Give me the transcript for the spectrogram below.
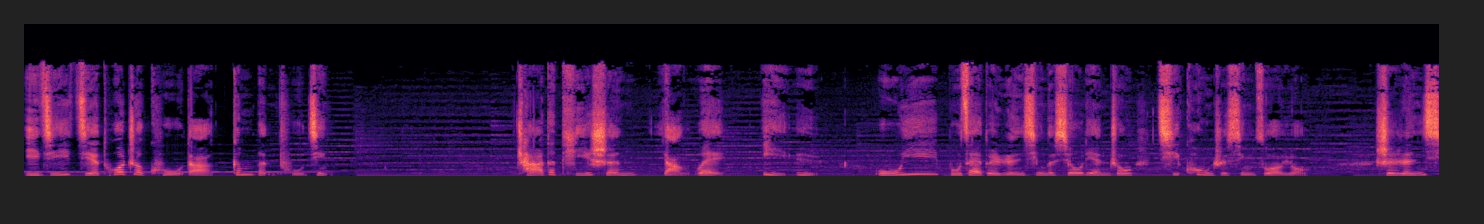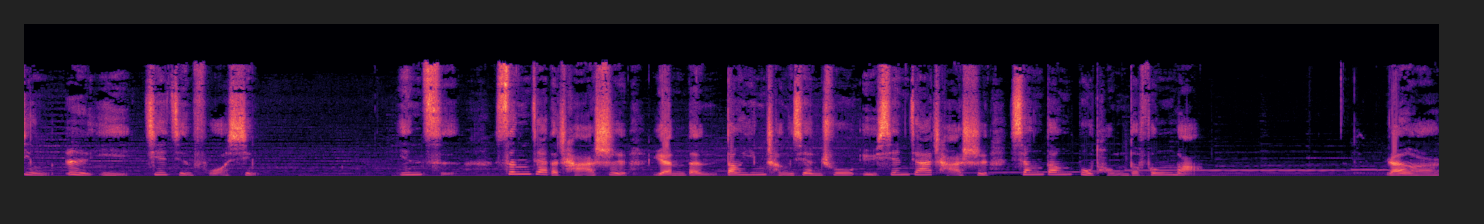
以及解脱这苦的根本途径。茶的提神、养胃、抑郁，无一不在对人性的修炼中起控制性作用，使人性日益接近佛性。因此。僧家的茶室原本当应呈现出与仙家茶室相当不同的风貌，然而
